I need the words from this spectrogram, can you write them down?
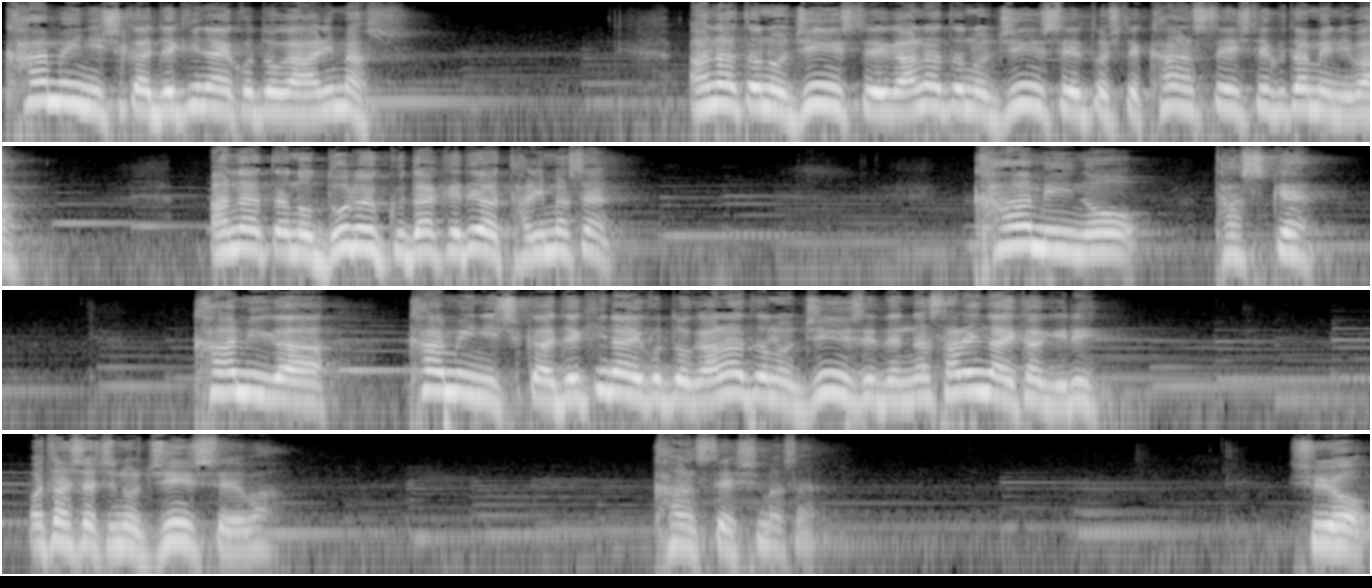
神にしかできないことがあります。あなたの人生があなたの人生として完成していくためにはあなたの努力だけでは足りません。神の助け。神が神にしかできないことがあなたの人生でなされない限り私たちの人生は完成しません。主よ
